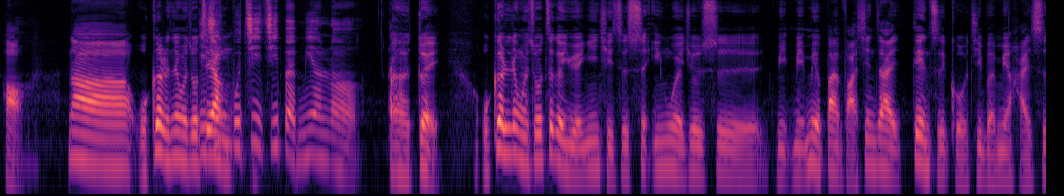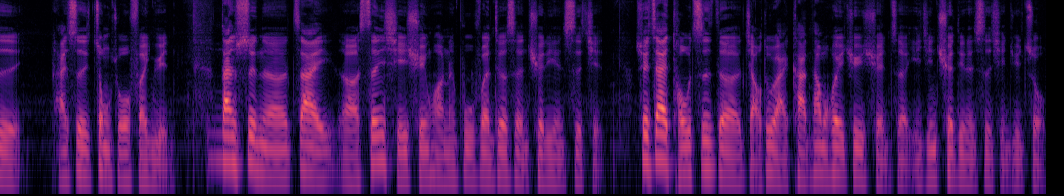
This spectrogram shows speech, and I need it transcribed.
好，那我个人认为说这样不计基本面了。呃，对我个人认为说这个原因其实是因为就是没没没有办法，现在电子股基本面还是还是众说纷纭，但是呢，在呃升息循环的部分，这个是很确定的事情。所以在投资的角度来看，他们会去选择已经确定的事情去做。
